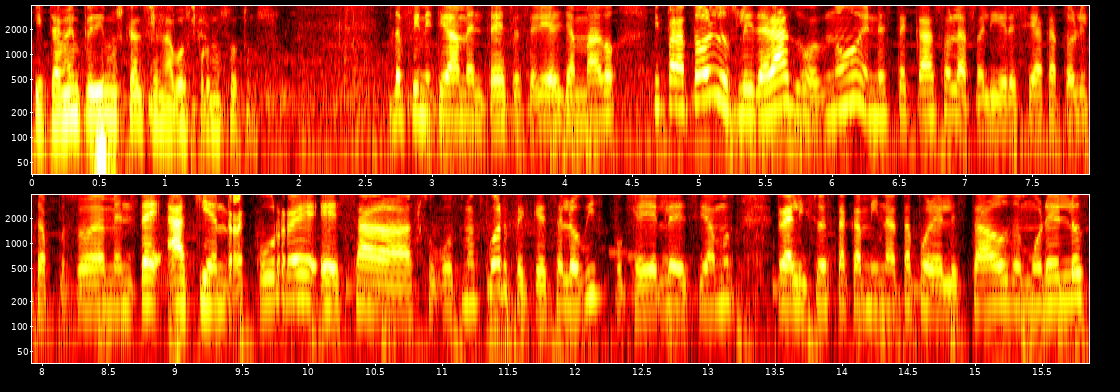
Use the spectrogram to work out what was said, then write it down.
y también pedimos que alcen la voz por nosotros definitivamente ese sería el llamado y para todos los liderazgos, ¿no? En este caso la feligresía católica, pues obviamente a quien recurre es a su voz más fuerte, que es el obispo, que ayer le decíamos realizó esta caminata por el estado de Morelos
